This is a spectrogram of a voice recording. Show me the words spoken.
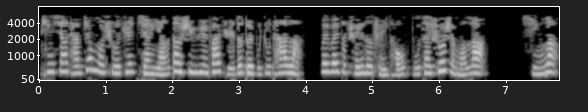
听萧谈这么说，君向阳倒是越发觉得对不住他了，微微的垂了垂头，不再说什么了。行了，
